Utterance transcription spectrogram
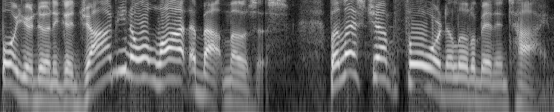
Boy, you're doing a good job. You know a lot about Moses. But let's jump forward a little bit in time.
